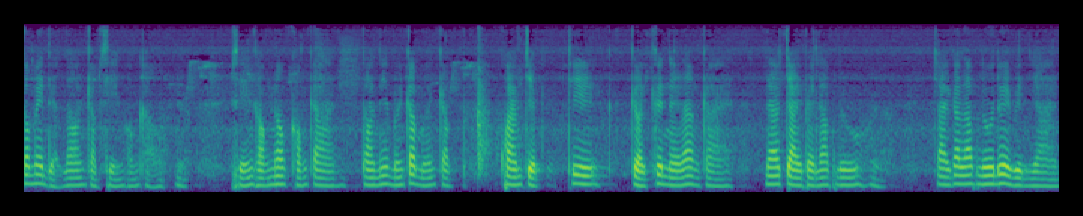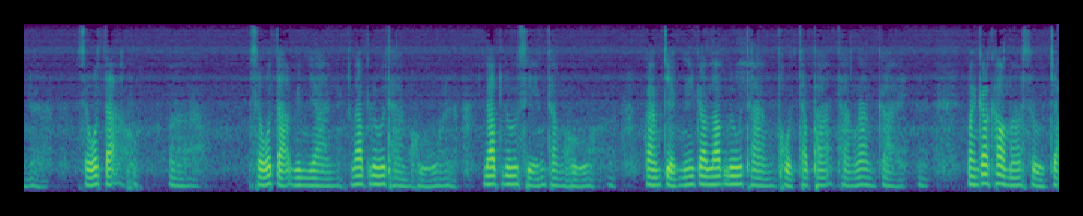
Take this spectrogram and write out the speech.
ก็ไม่เดือดร้อนกับเสียงของเขา เสียงของนกของการ ตอนนี้เหมือนก็เหมือนกับ ความเจ็บที่เกิดขึ้นในร่างกาย แล้วใจไปรับรู้ ใจก็รับรู้ด้วยวิญญาณโสตะโสตะวิญญาณ รับรู้ทางหู รับรู้เสียงทางหู ความเจ็บนี้ก็รับรู้ทางผลทพะทางร่างกาย มันก็เข้ามาสู่ใจ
